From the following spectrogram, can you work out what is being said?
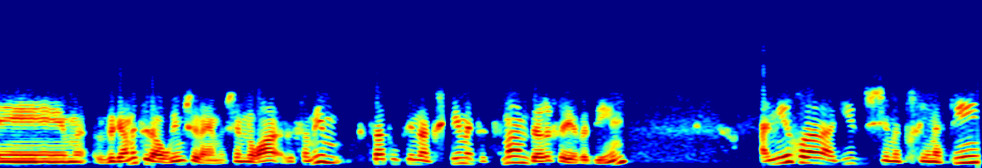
אמ, וגם אצל ההורים שלהם, שהם נורא, לפעמים קצת רוצים להגשים את עצמם דרך הילדים. אני יכולה להגיד שמבחינתי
